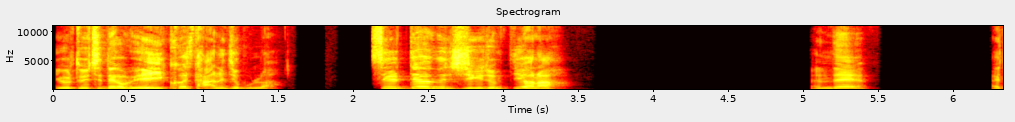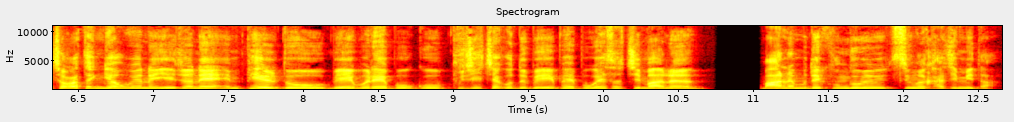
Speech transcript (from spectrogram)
이걸 도대체 내가 왜 이까지 다 아는지 몰라. 쓸데없는 지식이 좀 뛰어나. 근데 저 같은 경우에는 예전에 MPL도 매입을 해보고 부실채권도 매입해보고 했었지만은 많은 분들이 궁금증을 가집니다.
